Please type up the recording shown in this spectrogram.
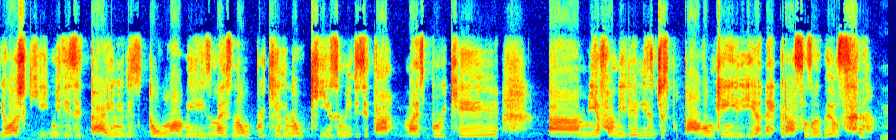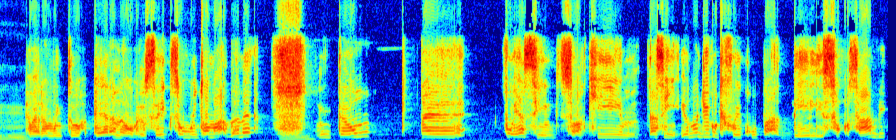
eu acho que me visitar, ele me visitou uma vez, mas não porque ele não quis me visitar, mas porque a minha família eles disputavam quem iria, né? Graças a Deus. Uhum. Eu era muito, era não, eu sei que sou muito amada, né? Uhum. Então, é, foi assim. Só que, assim, eu não digo que foi culpa dele só, sabe?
